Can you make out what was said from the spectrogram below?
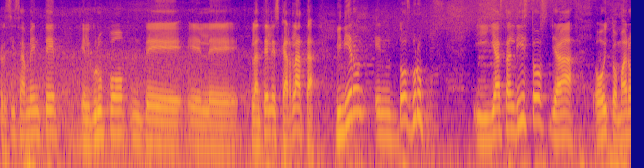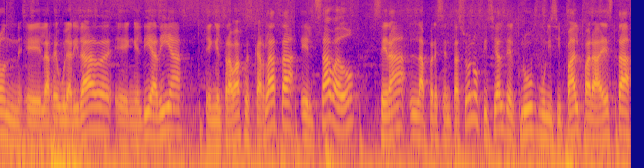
precisamente el grupo de eh, plantel Escarlata. Vinieron en dos grupos y ya están listos, ya hoy tomaron eh, la regularidad en el día a día en el trabajo Escarlata. El sábado será la presentación oficial del club municipal para esta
